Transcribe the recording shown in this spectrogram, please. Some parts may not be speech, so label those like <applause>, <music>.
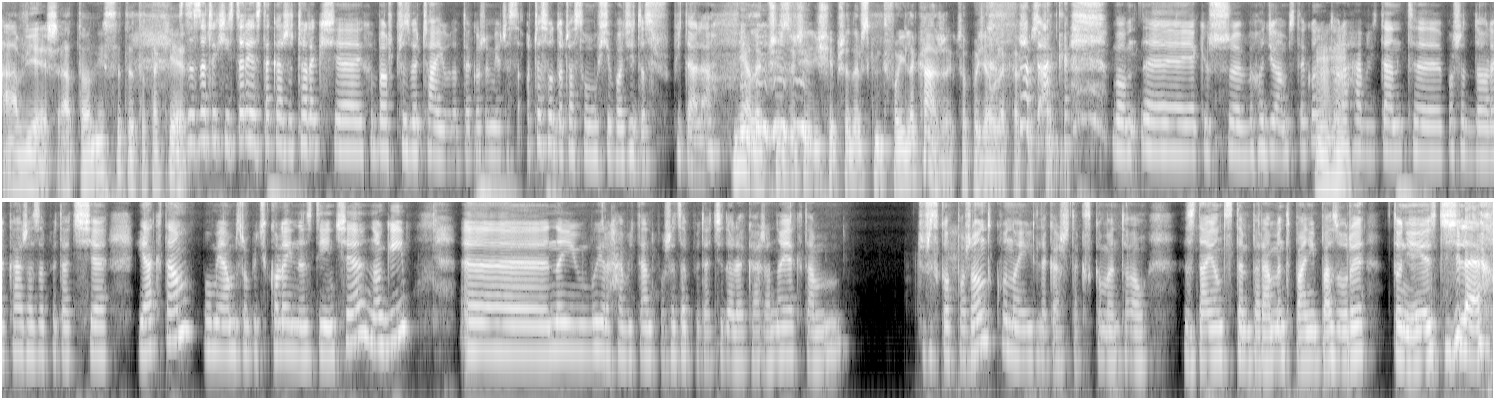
A wiesz, a to niestety to tak To jest. znaczy historia jest taka, że Czarek się chyba już przyzwyczaił do tego, że mnie czas, od czasu do czasu musi wodzić do szpitala. Nie, ale <laughs> przyzwyczaili się przede wszystkim twoi lekarze. Co powiedział lekarz ostatnio? Tak, bo e, jak już wychodziłam z tego, no to Mhm. rehabilitant e, poszedł do lekarza zapytać się, jak tam, bo miałam zrobić kolejne zdjęcie nogi. E, no i mój rehabilitant poszedł zapytać się do lekarza, no jak tam, czy wszystko w porządku? No i lekarz tak skomentował, znając temperament pani Pazury, to nie jest źle. <laughs>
